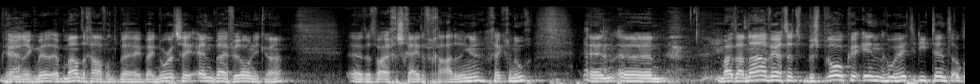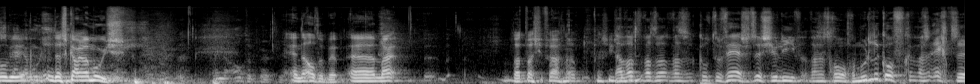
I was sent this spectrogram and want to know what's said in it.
herinner ik me. Maandagavond bij, bij Noordzee en bij Veronica. Eh, dat waren gescheiden vergaderingen, gek genoeg. En, ehm, maar daarna werd het besproken in, hoe heette die tent ook alweer? De Scaramouche. En de de Alterpub. Eh, maar wat was je vraag nou precies? Nou, wat, wat, wat was de controverse tussen jullie? Was het gewoon gemoedelijk of was het echt... eh,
